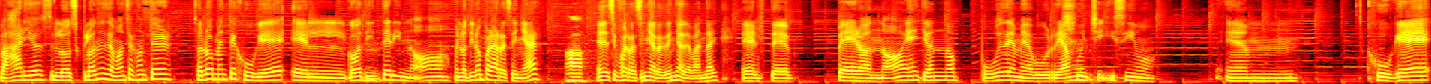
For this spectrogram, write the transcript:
varios. Los clones de Monster Hunter, solamente jugué el God Eater y no. Me lo dieron para reseñar. Ajá. Ese sí fue reseña, reseña de Bandai. Este, pero no, eh, yo no pude, me aburría muchísimo. Em, jugué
